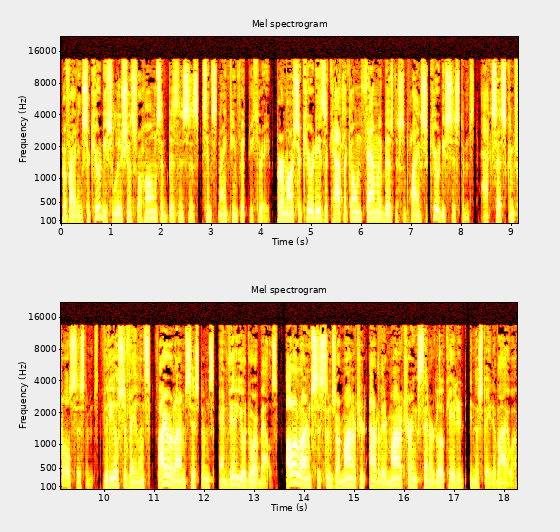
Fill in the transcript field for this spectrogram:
providing security solutions for homes and businesses since 1953. Permar Security is a Catholic owned family business supplying security systems, access control systems, video surveillance, fire alarm systems, and video doorbells. All alarm systems are monitored out of their monitoring center located in the state of Iowa.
